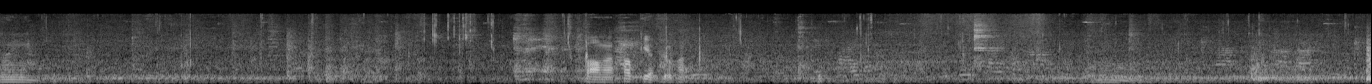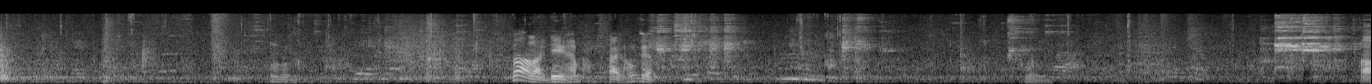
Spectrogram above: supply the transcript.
อืม ลองกับข้าวเกรียบดูครับก็อร่อยดีครับ ใส่ข้าวเกรียบก็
